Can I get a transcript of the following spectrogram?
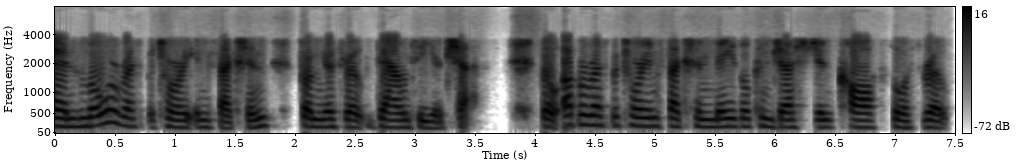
and lower respiratory infection from your throat down to your chest. So upper respiratory infection, nasal congestion, cough, sore throat.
